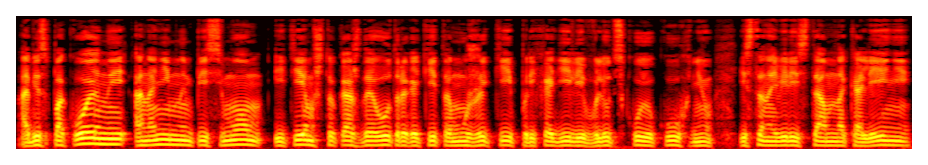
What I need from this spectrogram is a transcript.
Обеспокоенный анонимным письмом и тем, что каждое утро какие-то мужики приходили в людскую кухню и становились там на колени,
